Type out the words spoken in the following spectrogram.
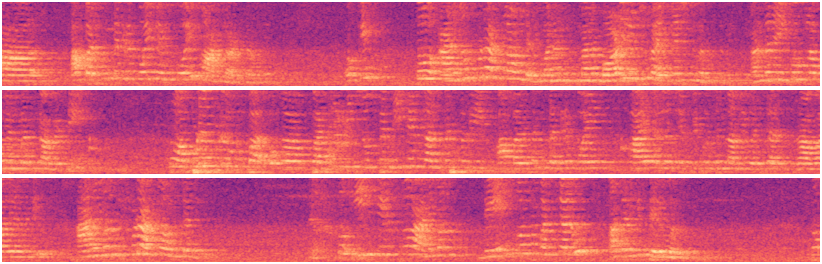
ఆ ఆ పర్సన్ దగ్గర పోయి మేము పోయి మాట్లాడతాము ఓకే సో యానిమల్స్ కూడా అట్లా ఉంటుంది మన మన బాడీ నుంచి వైబ్రేషన్ వస్తుంది అందరూ ఈకో క్లబ్ మెంబర్స్ కాబట్టి సో అప్పుడప్పుడు ఒక ప- ఒక పర్సన్ని చూస్తే మీకు అనిపిస్తుంది ఆ పర్సన్ దగ్గర పోయి హాయ్ హలో చెప్పి కొంచెం నవ్వి వచ్చారు రావాలి అనేది యానిమల్స్ కూడా అట్లా ఉంటుంది. సో ఈ కేసులో యానిమల్స్ దేనికోసం వచ్చారు? అతనికి తెలియదు. సో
